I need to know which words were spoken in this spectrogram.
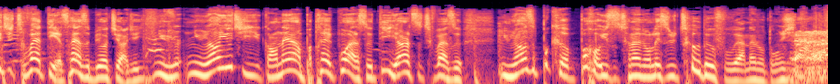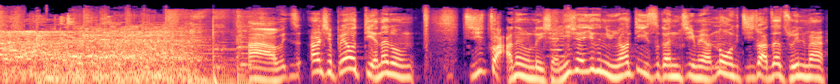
尤其吃饭点菜是比较讲究。女女人尤其刚那样不太惯的时候，第一二次吃饭的时候，女人是不可不好意思吃那种类似于臭豆腐呀那种东西。啊，而且不要点那种鸡爪那种类型。你想，一个女人第一次跟你见面，弄个鸡爪在嘴里面，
